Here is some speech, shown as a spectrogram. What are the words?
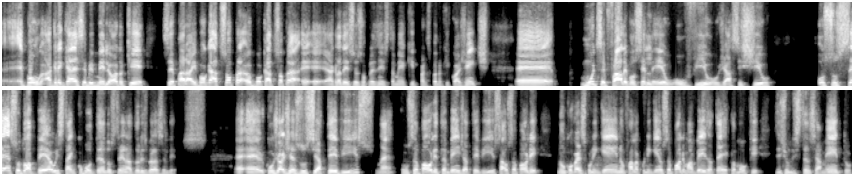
É bom, agregar é sempre melhor do que separar. E Bogato, só para só para é, é, agradecer a sua presença também aqui, participando aqui com a gente. É, muito se fala, e você leu, ouviu ou já assistiu, o sucesso do Abel está incomodando os treinadores brasileiros. É, é, com o Jorge Jesus já teve isso, né? Com o São Paulo também já teve isso. Ah, o São Paulo não conversa com ninguém, não fala com ninguém. O São Paulo uma vez até reclamou que existe um distanciamento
